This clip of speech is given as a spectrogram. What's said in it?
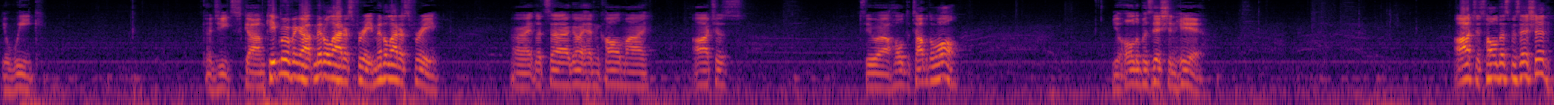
You're weak. Khergit scum. Keep moving up. Middle ladder's free. Middle ladder's free. Alright, let's uh, go ahead and call my archers to uh, hold the top of the wall. You hold a position here. Archers, hold this position.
